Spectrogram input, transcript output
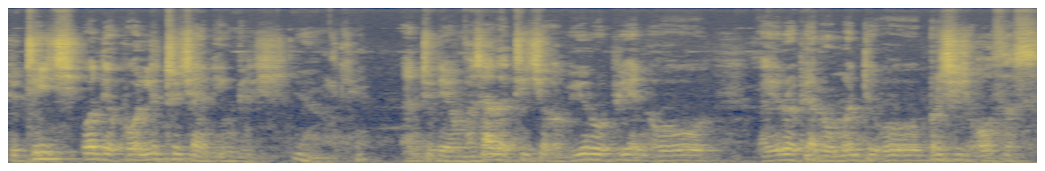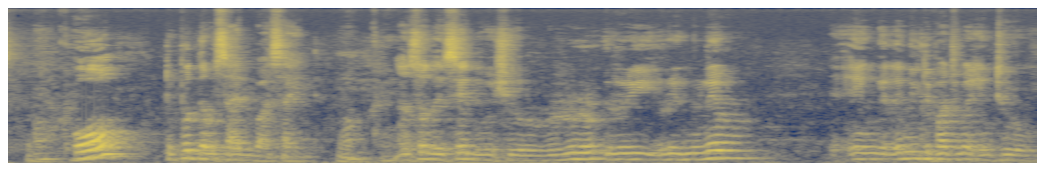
to teach what they call literature in English Yeah. Okay. and to the emphasize the teaching of European or uh, European Romantic or British authors or to put them side by side. And so they said we should re- re- rename Eng- English department into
